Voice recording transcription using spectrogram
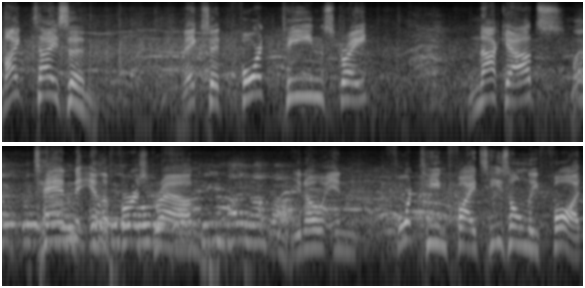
Mike Tyson makes it 14 straight knockouts, 10 in the first round. You know, in 14 fights, he's only fought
